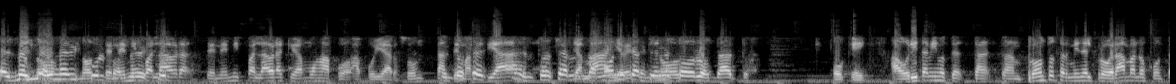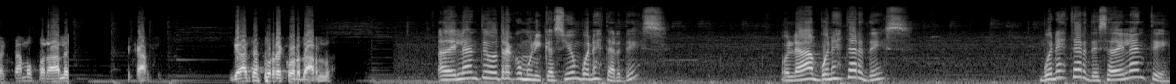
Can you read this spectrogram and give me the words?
Él me, No, él me no, disculpa. tenés me mi disculpa. palabra, tenés mi palabra que vamos a apo- apoyar. Son tan Entonces, demasiadas entonces la llamadas y a Mónica veces tiene no- todos los datos. Ok, ahorita mismo, te- tan, tan pronto termine el programa, nos contactamos para darle caso. Gracias por recordarlo. Adelante, otra comunicación. Buenas tardes. Hola, buenas tardes. Buenas tardes, adelante.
